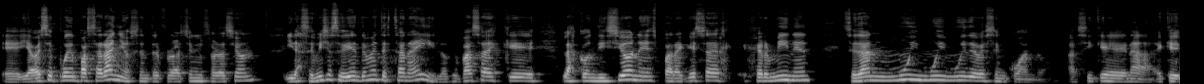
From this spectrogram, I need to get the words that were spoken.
Eh, y a veces pueden pasar años entre floración y floración. Y las semillas evidentemente están ahí. Lo que pasa es que las condiciones para que esas germinen se dan muy, muy, muy de vez en cuando. Así que nada, es que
